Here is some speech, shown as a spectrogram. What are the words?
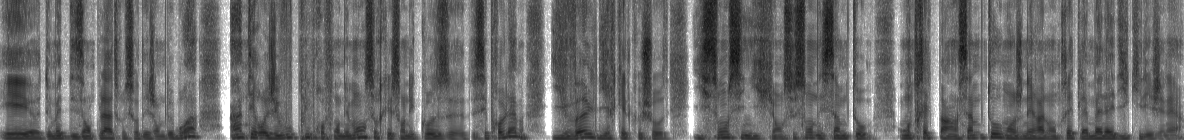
et euh, de mettre des emplâtres sur des jambes de bois, interrogez-vous plus profondément sur quelles sont les causes de ces problèmes. Ils veulent dire quelque chose. Ils sont signifiants. Ce sont des symptômes. On ne traite pas un symptôme en général, on traite la maladie qui les génère.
